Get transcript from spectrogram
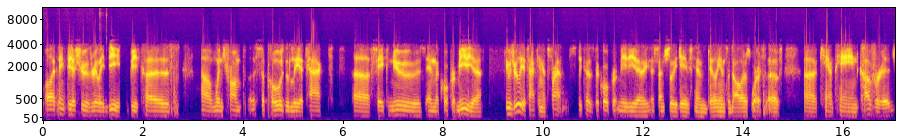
Well, I think the issue is really deep because uh, when Trump supposedly attacked uh, fake news in the corporate media, he was really attacking his friends because the corporate media essentially gave him billions of dollars worth of uh, campaign coverage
